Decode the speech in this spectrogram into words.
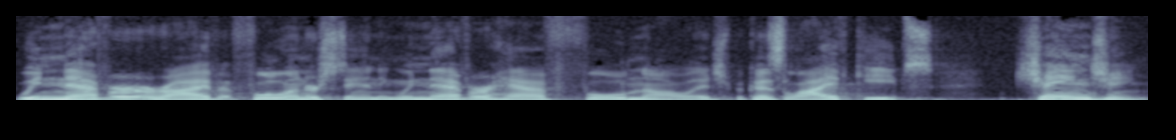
We never arrive at full understanding. We never have full knowledge because life keeps changing.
